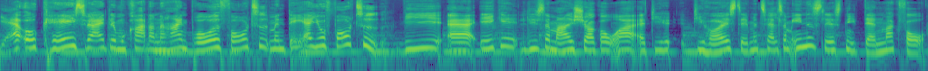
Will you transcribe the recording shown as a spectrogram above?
Ja, okay, Sverigedemokraterne har en broget fortid, men det er jo fortid. Vi er ikke lige så meget i chok over, at de, de høje stemmetal, som enhedslisten i Danmark får,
